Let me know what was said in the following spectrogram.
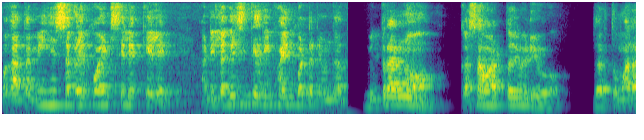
बघा आता मी हे सगळे पॉईंट सिलेक्ट केले आणि लगेच इथे रिफाईन बटन येऊन जातं. मित्रांनो कसा वाटतोय व्हिडिओ जर तुम्हाला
